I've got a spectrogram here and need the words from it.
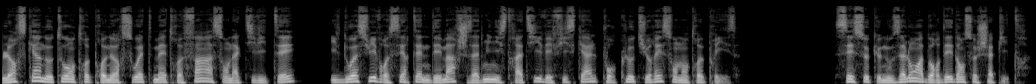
Lorsqu'un auto-entrepreneur souhaite mettre fin à son activité, il doit suivre certaines démarches administratives et fiscales pour clôturer son entreprise. C'est ce que nous allons aborder dans ce chapitre.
